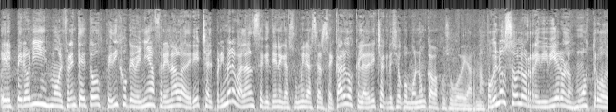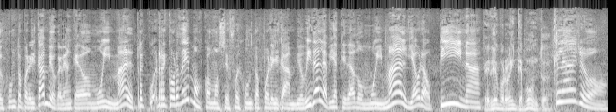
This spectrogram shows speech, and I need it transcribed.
El peronismo, el Frente de Todos, que dijo que venía a frenar la derecha, el primer balance que tiene que asumir hacerse cargo es que la derecha creció como nunca bajo su gobierno. Porque no solo revivieron los monstruos de Juntos por el Cambio, que habían quedado muy mal. Recu- recordemos cómo se fue Juntos por el Cambio. Vidal había quedado muy mal y ahora opina. Perdió por 20 puntos. Claro.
